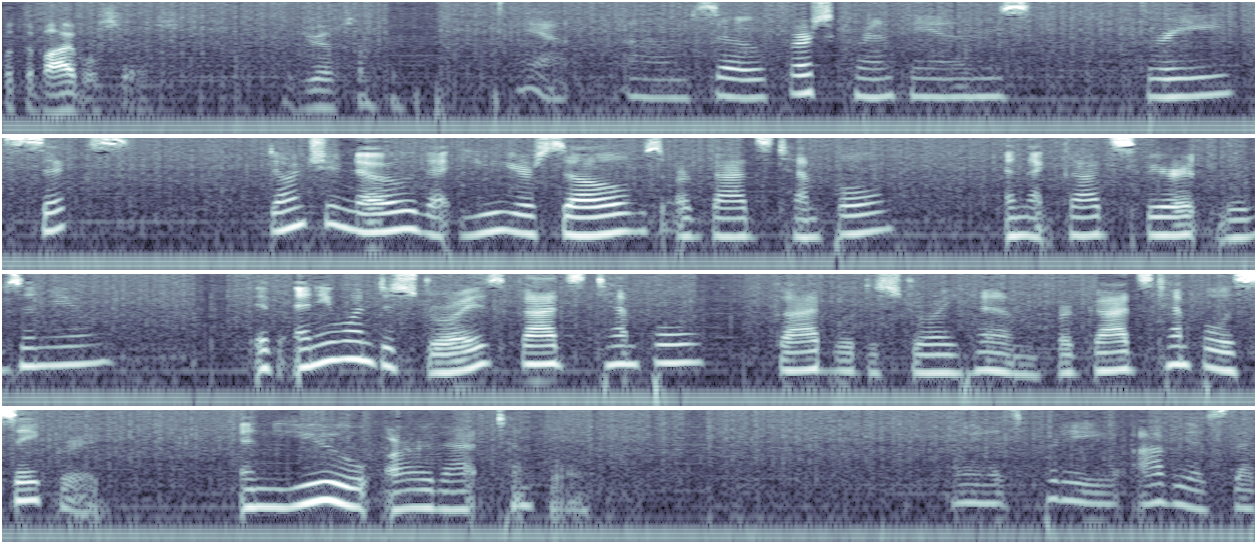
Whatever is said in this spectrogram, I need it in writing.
what the Bible says. Did you have something? Yeah. Um, so 1 Corinthians 3 6. Don't you know that you yourselves are God's temple and that God's Spirit lives in you? If anyone destroys God's temple, God will destroy him, for God's temple is sacred, and you are that temple. I mean, it's pretty obvious that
